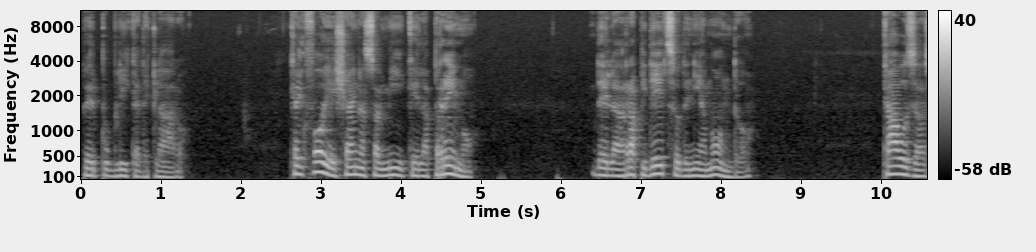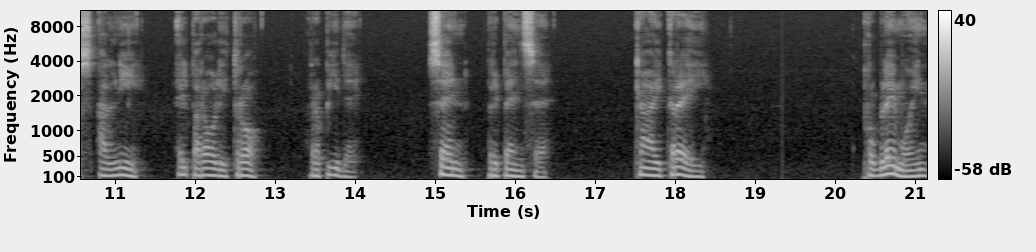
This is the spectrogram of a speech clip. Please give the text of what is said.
per publica declaro. Quelcfoie shainas al mi che la premo de la rapidezzo de nia mondo causas al ni el paroli tro rapide sen pripense, kai crei problemoin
